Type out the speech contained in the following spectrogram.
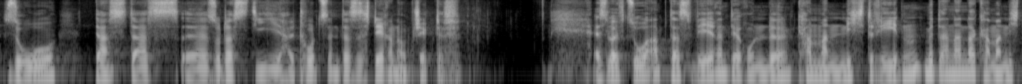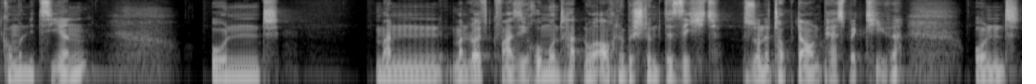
So, dass das, äh, so dass die halt tot sind. Das ist deren Objective. Es läuft so ab, dass während der Runde kann man nicht reden miteinander, kann man nicht kommunizieren und man, man läuft quasi rum und hat nur auch eine bestimmte Sicht, so eine Top-Down-Perspektive. Und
